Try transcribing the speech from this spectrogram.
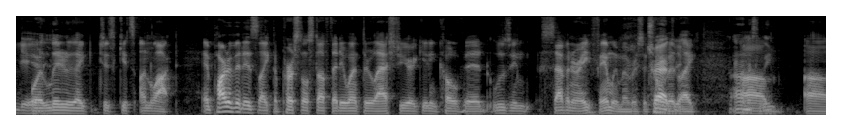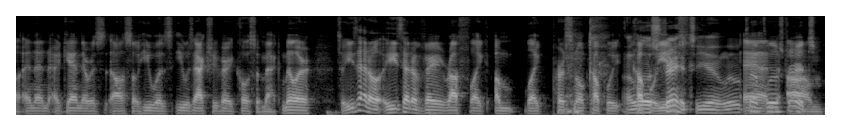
Yeah. or literally like just gets unlocked. And part of it is like the personal stuff that he went through last year, getting COVID, losing seven or eight family members to Tragic, COVID. Like honestly. um, uh, and then again, there was also he was he was actually very close with Mac Miller, so he's had a he's had a very rough like um like personal couple A couple little years. stretch, yeah, a little tough And, little stretch. um,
